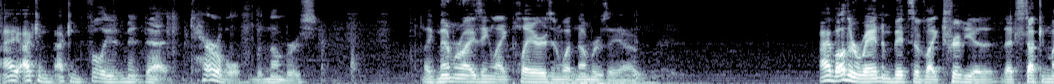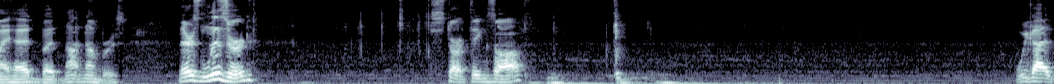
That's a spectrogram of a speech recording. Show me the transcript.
I, I can I can fully admit that. Terrible with numbers. Like memorizing like players and what numbers they have. I have other random bits of like trivia that stuck in my head, but not numbers. There's Lizard. Start things off. We got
